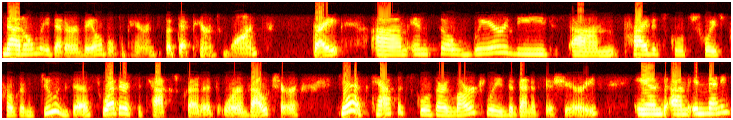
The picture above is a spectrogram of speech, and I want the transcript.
not only that are available to parents, but that parents want, right? Um, and so, where these um, private school choice programs do exist, whether it's a tax credit or a voucher, yes, Catholic schools are largely the beneficiaries. And um, in many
